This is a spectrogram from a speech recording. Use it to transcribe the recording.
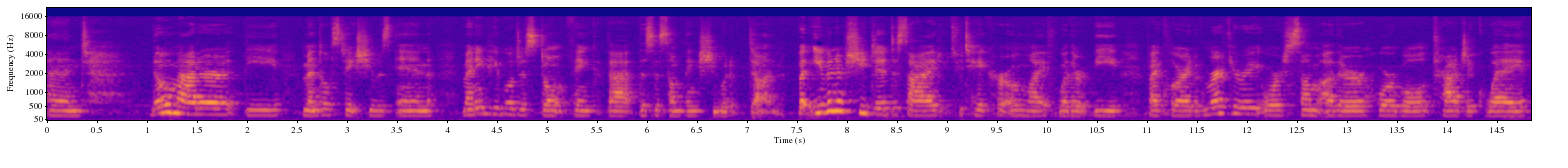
And no matter the mental state she was in, many people just don't think that this is something she would have done. But even if she did decide to take her own life, whether it be by chloride of mercury or some other horrible, tragic way,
